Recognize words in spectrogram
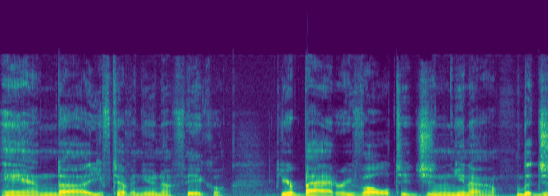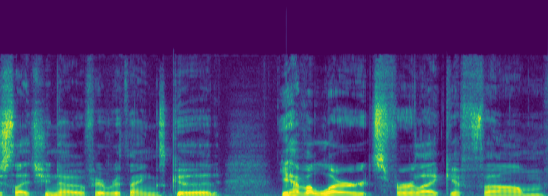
And uh, you have to have a new enough vehicle your battery voltage and you know that just lets you know if everything's good. You have alerts for like if um,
